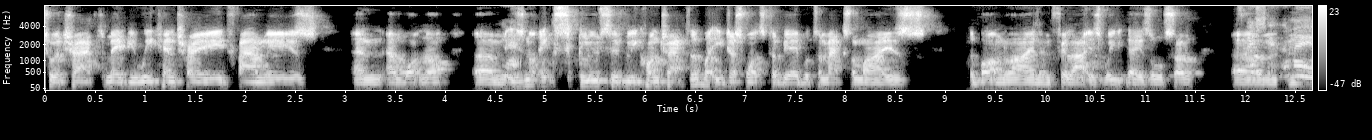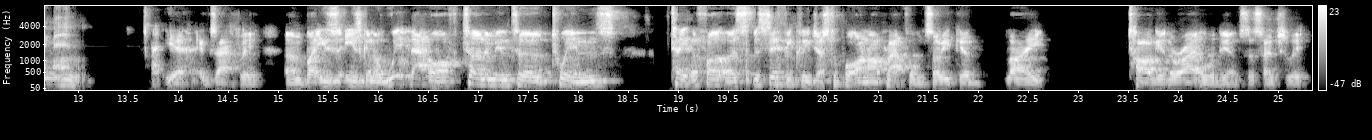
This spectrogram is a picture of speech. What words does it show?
to attract maybe weekend trade families and and whatnot. Um. He's not exclusively contractor, but he just wants to be able to maximize the bottom line and fill out his weekdays also. Um, at the moment. Yeah, exactly. Um, but he's he's going to whip that off, turn them into twins, take the photos specifically just to put on our platform, so he could like target the right audience essentially.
